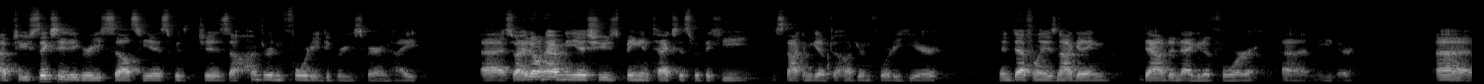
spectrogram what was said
up to 60 degrees Celsius, which is 140 degrees Fahrenheit. Uh, so I don't have any issues being in Texas with the heat. It's not going to get up to 140 here. And definitely is not getting down to negative 4 um, either. Um,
